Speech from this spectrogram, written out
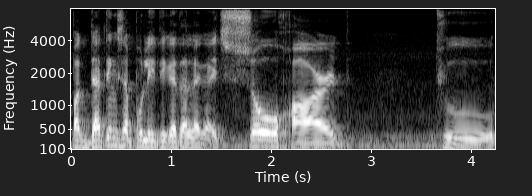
pagdating sa politika talaga, it's so hard to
